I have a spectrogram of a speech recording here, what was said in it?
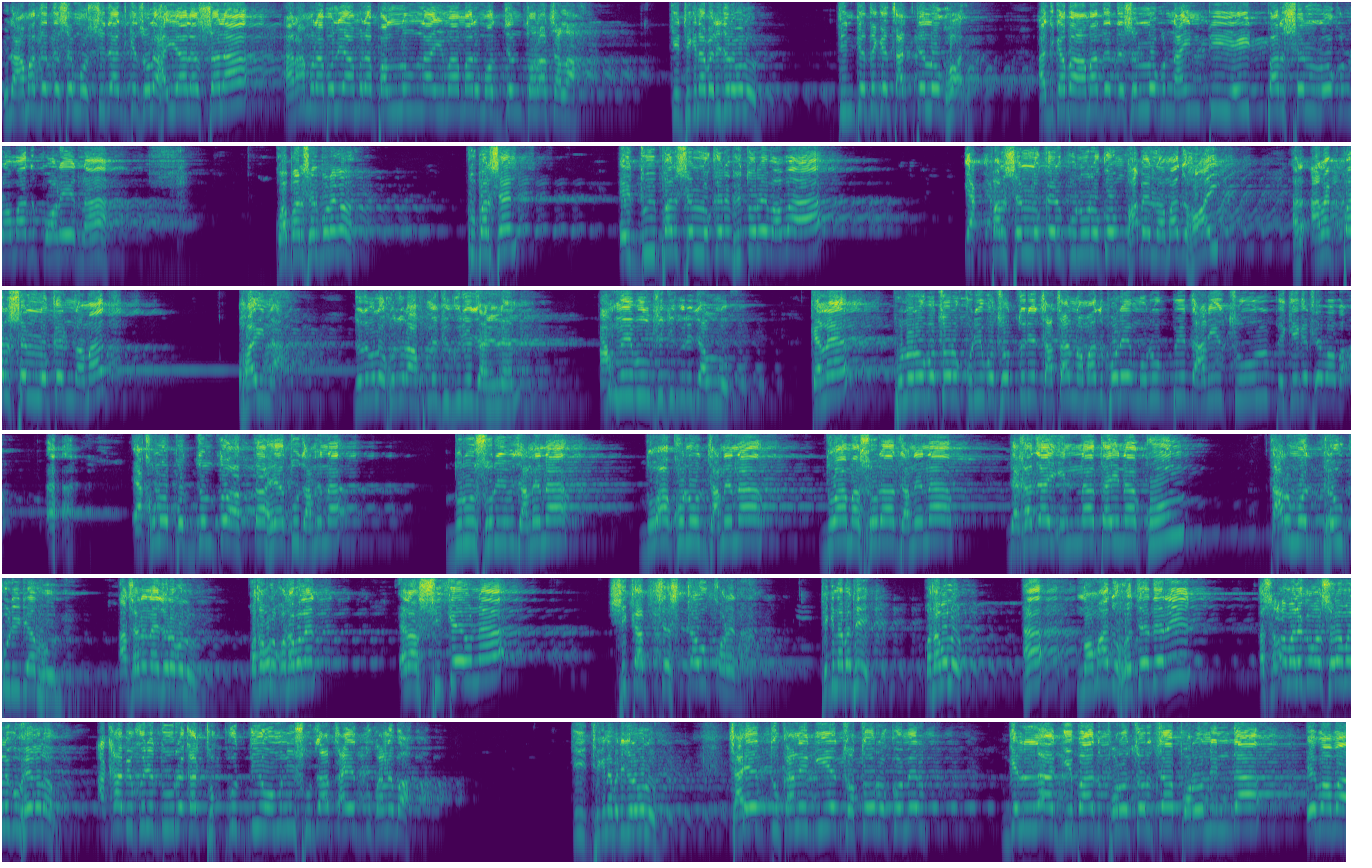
কিন্তু আমাদের দেশে মসজিদে আজকে চলে হাইয়া আলাহ আর আমরা বলি আমরা পারলুম না, ইমাম আর মজ্জেন তরা চালা। কি ঠিক না বেটি চলে বলুন? তিনটে থেকে চারটে লোক হয়। আজকে আবার আমাদের দেশের লোক নাইনটি এইট পার্সেন্ট লোক নমাজ পড়ে না। ক পড়ে গো? Two percent? এই দুই পার্সেন্ট লোকের ভিতরে বাবা, এক পার্সেন্ট লোকের কোন রকম ভাবে নামাজ হয় আর আর এক পার্সেন্ট লোকের নামাজ হয় না। যদি বলে, হুজুর, আপনি কি করে জানলেন? আমি বলছি, কি করে জানলো? কেন? পনেরো বছর, কুড়ি বছর ধরে চাচা নামাজ পড়ে, মুরব্বী দাড়ি, চুল পেকে গেছে বাবা। এখনও পর্যন্ত আত্মা হেতু জানে না, দুরু শরীফ জানে না, দোয়া কোনো জানে না, দোয়া মাসুরা জানে না। দেখা যায়, ইন্না তাই না কুল, তার মধ্যেও কুড়িটা ভুল। আছে না নাই? জোরে বলুন। কথা বলো, কথা বলেন। এরা শিখেও না শিকার চেষ্টাও করে না। ঠিক না বা ঠিক কথা বলো। হ্যাঁ? নমাজ হতে দেরি? আসসালাম আলাইকুম আসসালাম আলাইকুম, হয়ে গেল। আঁকাবি করে দু রেখা ঠুকুর দিয়ে অমনি সুজা চায়ের দোকানে বা। কি, ঠিক না বেটি জোরে বলুন। চায়ের দোকানে গিয়ে যত রকমের গেল্লা, গিবাদ, পরচর্চা, পরনিন্দা, এ বাবা,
